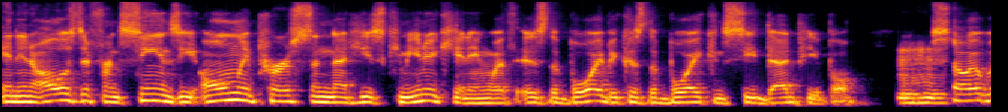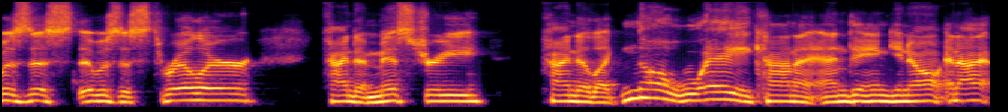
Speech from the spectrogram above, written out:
And in all those different scenes, the only person that he's communicating with is the boy because the boy can see dead people. Mhm. So it was this, it was this thriller kind of mystery, kind of like no way kind of ending, you know. And I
